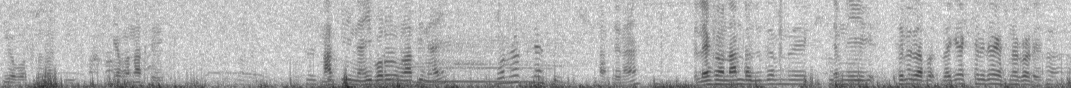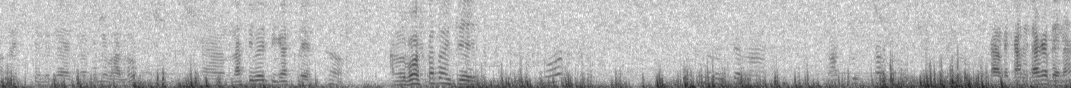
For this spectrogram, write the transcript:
কি অবস্থা কেমন আছে? নাতি নাই বড় নাতি নাই? বড় আছে। আছে না? তাহলে এখন আমরা যদি আপনি এমনি ছেলেরা এক ছেলে দেখাশোনা করে হ্যাঁ, ছেলে দেখাশোনা করলে ভালো। নাতি বাড়ির দিকে আসলেন। হ্যাঁ। আমার বয়স কত হয়েছে কাটে কাটে টাকা দেয় না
